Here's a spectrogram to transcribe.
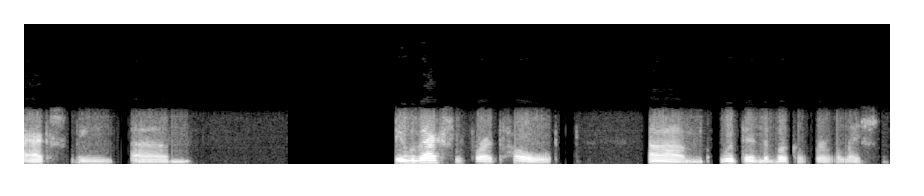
actually um, it was actually foretold um, within the book of Revelation.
